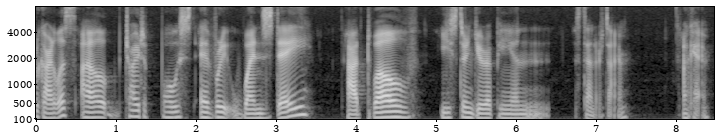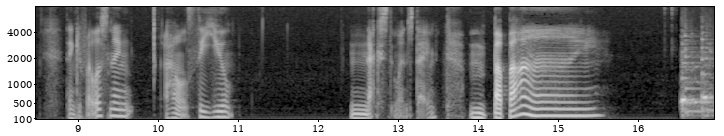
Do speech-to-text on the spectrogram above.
regardless, I'll try to post every Wednesday at 12 Eastern European Standard Time. Okay, thank you for listening. I will see you next Wednesday. Bye bye.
